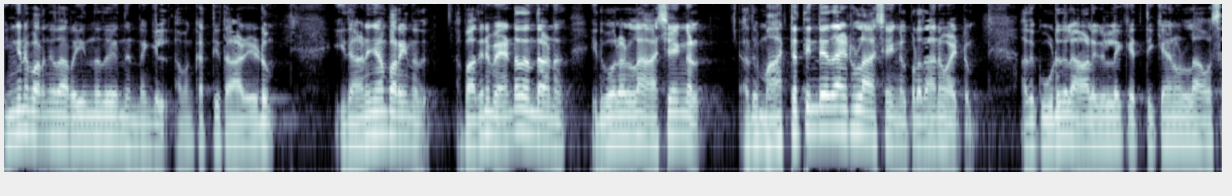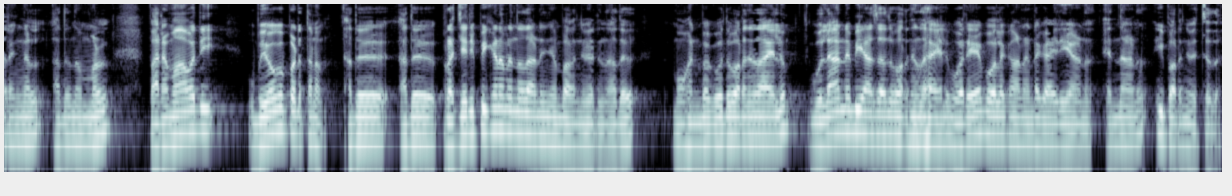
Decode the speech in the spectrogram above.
ഇങ്ങനെ പറഞ്ഞത് അറിയുന്നത് എന്നുണ്ടെങ്കിൽ അവൻ കത്തി താഴെയിടും. ഇതാണ് ഞാൻ പറയുന്നത്. അപ്പോൾ അതിന് വേണ്ടത് എന്താണ്? ഇതുപോലുള്ള ആശയങ്ങൾ അത് മാറ്റത്തിന്റേതായിട്ടുള്ള ആശയങ്ങൾ പ്രധാനമായിട്ടും. അത് കൂടുതൽ ആളുകളിലേക്ക് എത്തിക്കാനുള്ള അവസരങ്ങൾ അത് നമ്മൾ പരമാവധി ഉപയോഗപ്പെടുത്തണം. അത് അത് പ്രചരിപ്പിക്കണം എന്നതാണ് ഞാൻ പറഞ്ഞു വരുന്നത്. അത് മോഹൻ ഭഗവത് പറഞ്ഞതായാലും ഗുലാം നബി ആസാദ് പറഞ്ഞതായാലും ഒരേപോലെ കാണേണ്ട കാര്യമാണ് എന്നാണ് ഈ പറഞ്ഞു വെച്ചത്.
